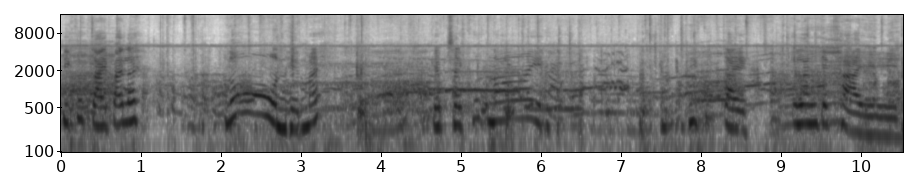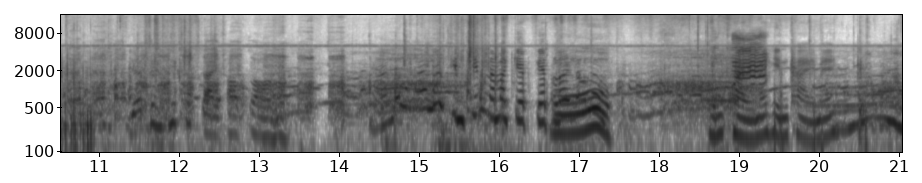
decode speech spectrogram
พี่กุ๊กไก่ไปเลย นู่นเห็นไหม เก็บใส่คุกน้อยพี่กุ๊กไก่กำลังจะไข่ เดี๋ยวถึงพี่กุ๊กไก่ออกก่อนมา แล้วมาแล้วกินจิ้มนะมาเก็บเก็บโอ้เลยนะเห็นไข่ไหมเห็นไข่ไหมอืม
